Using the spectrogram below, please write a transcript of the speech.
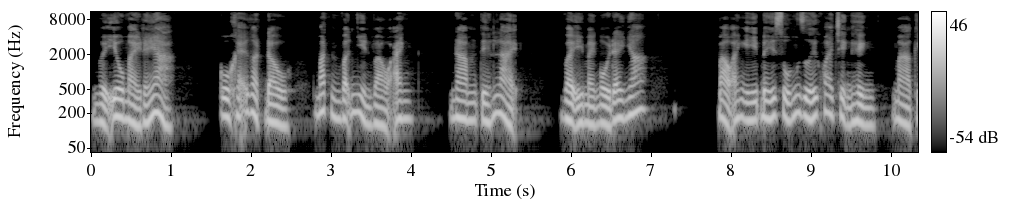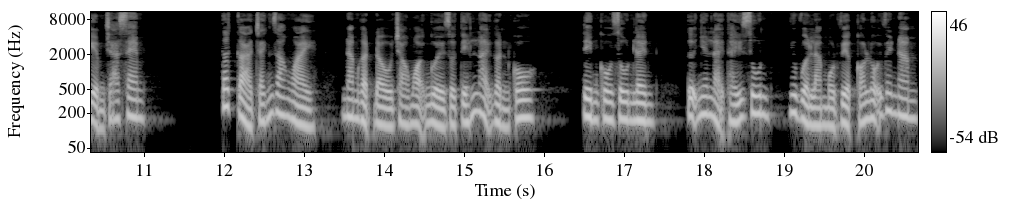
Người yêu mày đấy à? Cô khẽ gật đầu Mắt vẫn nhìn vào anh. Nam tiến lại, Vậy mày ngồi đây nhá. Bảo anh ý bế xuống dưới khoa chỉnh hình Mà kiểm tra xem. Tất cả tránh ra ngoài, Nam gật đầu chào mọi người rồi tiến lại gần cô. Tim cô run lên, Tự nhiên lại thấy run Như vừa làm một việc có lỗi với Nam.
